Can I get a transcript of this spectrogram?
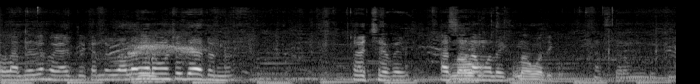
আল্লাহ আপনারে হয় আজ যেখানে ভালো পরামর্শ দেওয়ার জন্য? আচ্ছা ভাই আসসালামু আলাইকুম। আসসালামু আলাইকুম। আসসালামু আলাইকুম।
